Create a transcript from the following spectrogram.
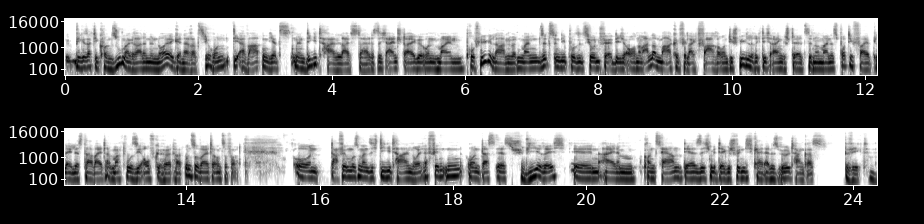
wie gesagt, die Konsumer, gerade eine neue Generation, die erwarten jetzt einen digitalen Lifestyle, dass ich einsteige und mein Profil geladen wird, mein Sitz in die Position fährt, die ich auch in einer anderen Marke vielleicht fahre und die Spiegel richtig eingestellt sind und meine Spotify-Playlist da weitermacht, wo sie aufgehört hat und so weiter und so fort. Und dafür muss man sich digital neu erfinden. Und das ist schwierig in einem Konzern, der sich mit der Geschwindigkeit eines Öltankers bewegt. Hm.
